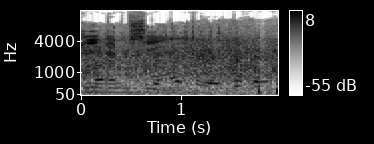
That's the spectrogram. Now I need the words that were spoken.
GMC.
